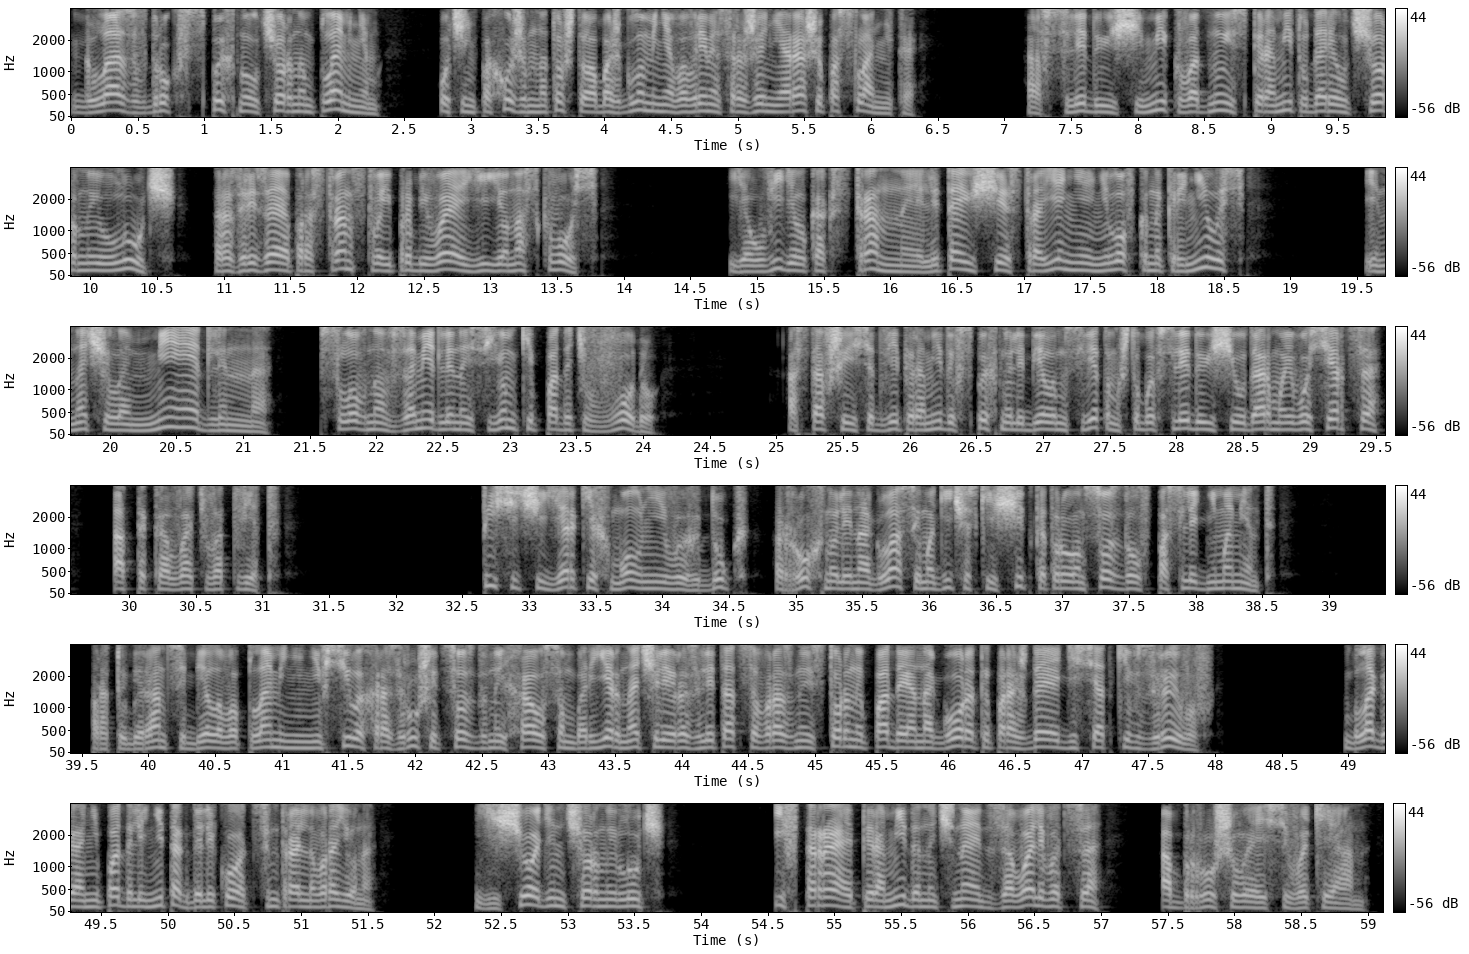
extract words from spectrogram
Глаз вдруг вспыхнул черным пламенем, очень похожим на то, что обожгло меня во время сражения Раши посланника. А в следующий миг в одну из пирамид ударил черный луч, разрезая пространство и пробивая ее насквозь. Я увидел, как странное летающее строение неловко накренилось и начало медленно, словно в замедленной съемке падать в воду. Оставшиеся две пирамиды вспыхнули белым светом, чтобы в следующий удар моего сердца атаковать в ответ. Тысячи ярких молниевых дуг рухнули на глаз и магический щит, который он создал в последний момент. Протуберанцы белого пламени не в силах разрушить созданный хаосом барьер начали разлетаться в разные стороны, падая на город и порождая десятки взрывов. Благо, они падали не так далеко от центрального района. Еще один черный луч, и вторая пирамида начинает заваливаться, обрушиваясь в океан.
